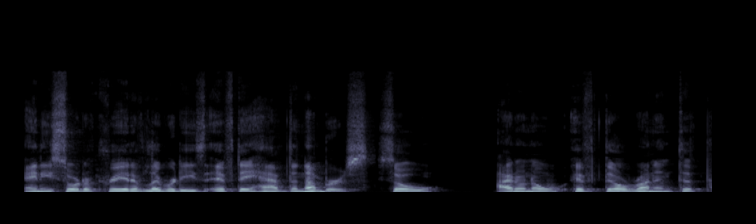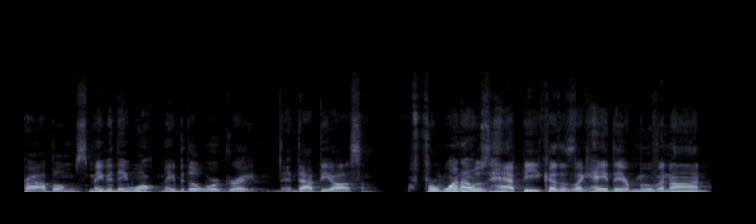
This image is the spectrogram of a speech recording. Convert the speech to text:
any sort of creative liberties if they have the numbers. So I don't know if they'll run into problems. Maybe they won't. Maybe they'll work great, and that'd be awesome. For one, I was happy because I was like, hey, they're moving on.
